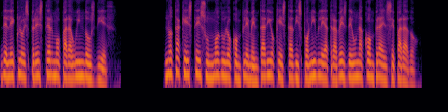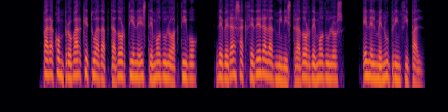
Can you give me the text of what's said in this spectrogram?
del Eclo Express Thermo para Windows 10. Nota que este es un módulo complementario que está disponible a través de una compra en separado. Para comprobar que tu adaptador tiene este módulo activo, deberás acceder al administrador de módulos, en el menú principal.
